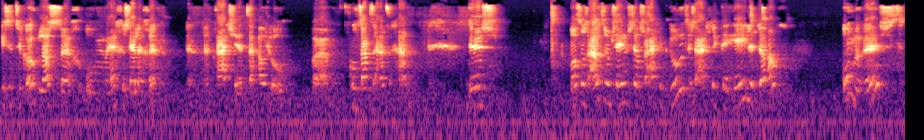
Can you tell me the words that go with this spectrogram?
is het natuurlijk ook lastig om hè, gezellig een, een, praatje te houden of um, contact aan te gaan. Dus wat ons autonoom zenuwstelsel eigenlijk doet, is eigenlijk de hele dag onbewust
